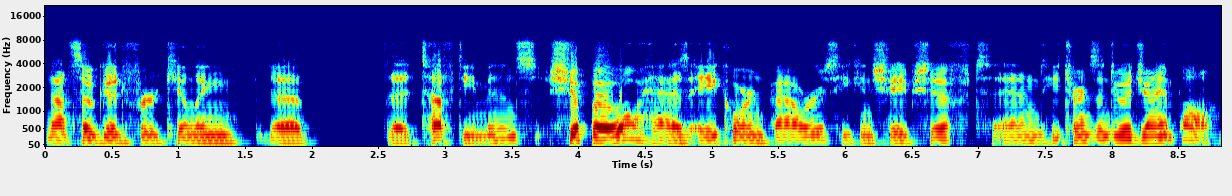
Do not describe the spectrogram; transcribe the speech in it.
Not so good for killing uh, the tough demons. Shippo has acorn powers. He can shapeshift, and he turns into a giant ball.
